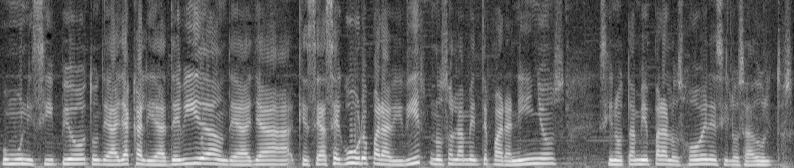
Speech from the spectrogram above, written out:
un municipio donde haya calidad de vida, donde haya que sea seguro para vivir, no solamente para niños, sino también para los jóvenes y los adultos.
